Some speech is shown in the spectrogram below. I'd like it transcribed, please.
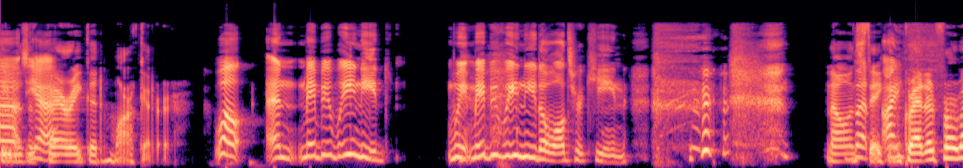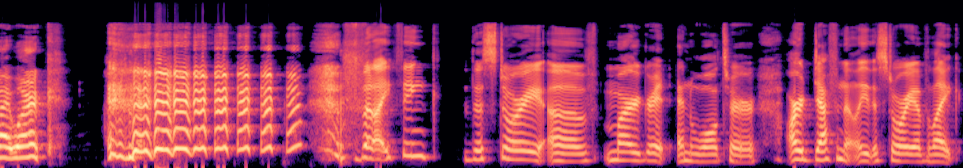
he Uh, was a yeah. very good marketer Well, and maybe we need we maybe we need a Walter Keane. no one's But taking I- credit for my work but I think the story of Margaret and Walter are definitely the story of like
